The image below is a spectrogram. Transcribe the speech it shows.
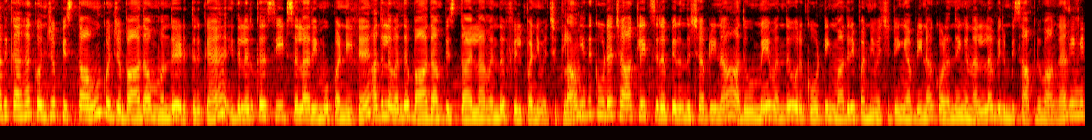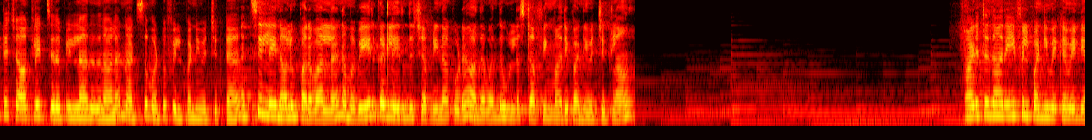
அதுக்காக கொஞ்சம் பிஸ்தாவும் கொஞ்சம் பாதாம் வந்து எடுத்திருக்கேன். இதில் இருக்கிற சீட்ஸ் எல்லாம் ரிமூவ் பண்ணிட்டு அதில் வந்து பாதாம் பிஸ்தா எல்லாம் வந்து ஃபில் பண்ணி வச்சுக்கலாம். இது கூட சாக்லேட் சிரப் இருந்துச்சு அப்படின்னா அதுவுமே வந்து ஒரு கோட்டிங் மாதிரி பண்ணி வச்சுட்டீங்க அப்படின்னா குழந்தைங்க நல்லா விரும்பி சாப்பிடுவாங்க. எங்கிட்ட சாக்லேட் சிரப் இல்லாததுனால நட்ஸை மட்டும் ஃபில் பண்ணி வச்சுக்கிட்டேன். நட்ஸ் இல்லைனாலும் பரவாயில்ல. நம்ம வேர்க்கடலை இருந்துச்சு அப்படின்னா கூட அதை வந்து உள்ள ஸ்டஃபிங் மாதிரி பண்ணி வச்சுக்கலாம். அடுத்ததாக ரீஃபில் பண்ணி வைக்க வேண்டிய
